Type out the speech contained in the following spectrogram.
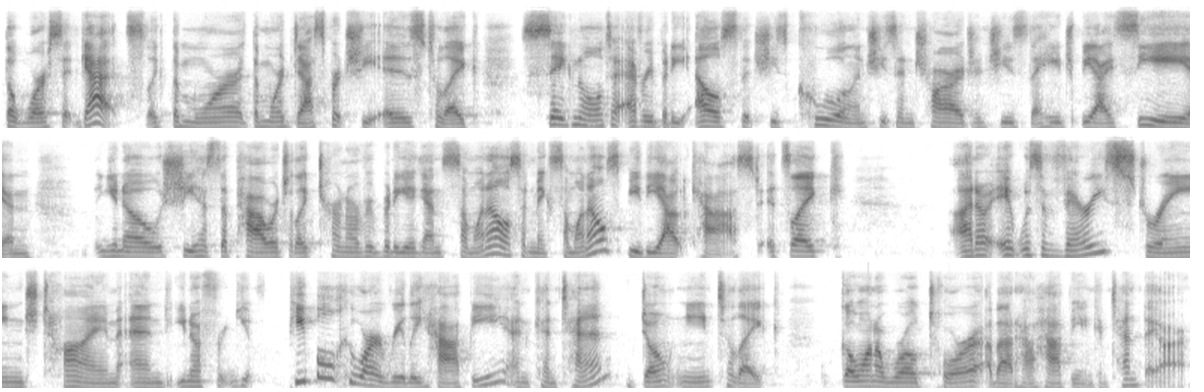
the worse it gets. Like the more the more desperate she is to like signal to everybody else that she's cool and she's in charge and she's the HBIC and you know, she has the power to like turn everybody against someone else and make someone else be the outcast. It's like I don't it was a very strange time and you know for you, people who are really happy and content don't need to like go on a world tour about how happy and content they are.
